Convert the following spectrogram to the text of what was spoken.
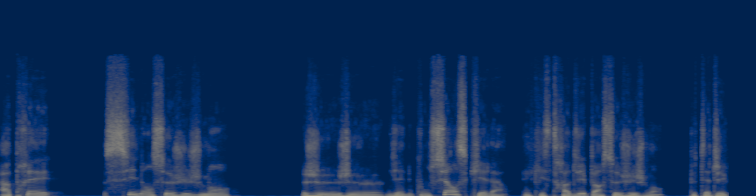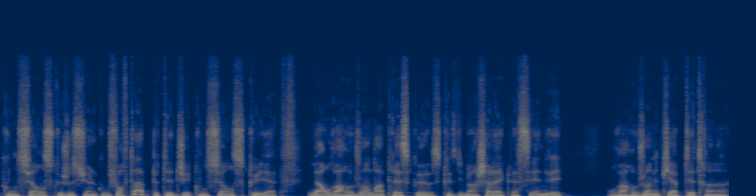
Après, si dans ce jugement, je, je, il y a une conscience qui est là et qui se traduit par ce jugement, Peut-être j'ai conscience que je suis inconfortable. Peut-être j'ai conscience qu'il y a. Là, on va rejoindre après ce que, ce que dit Marshall avec la CNV. On va rejoindre qu'il y a peut-être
